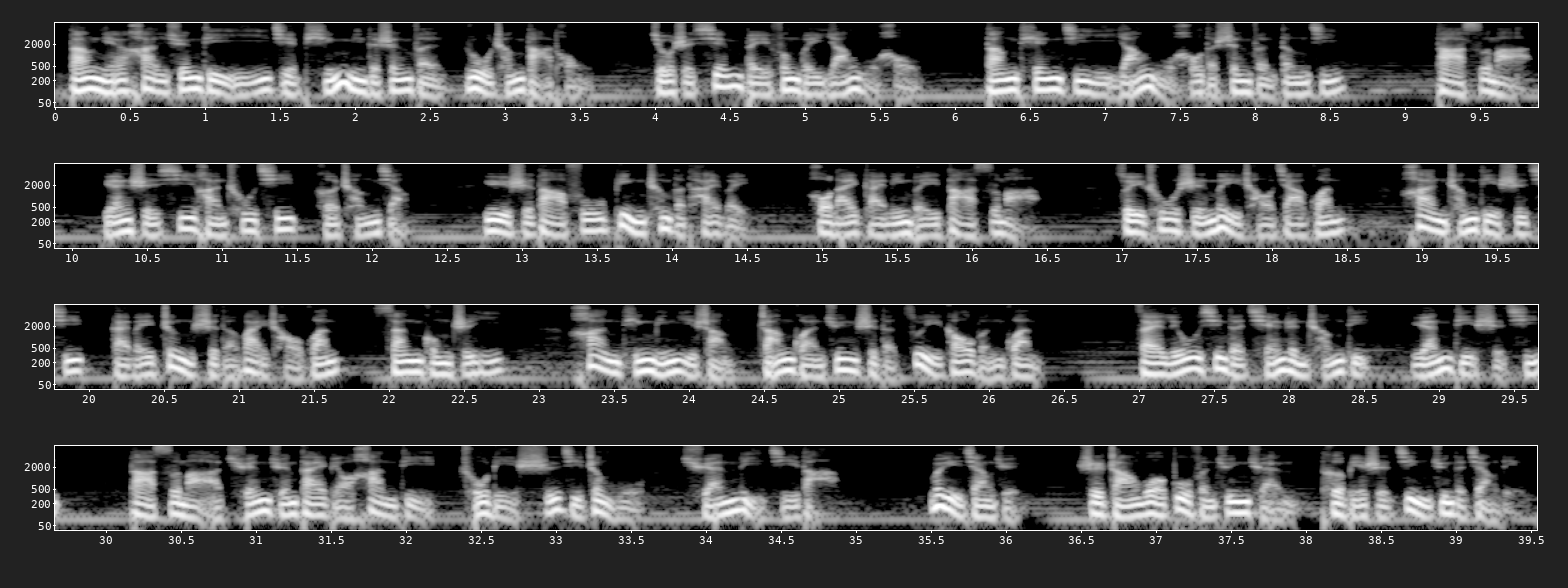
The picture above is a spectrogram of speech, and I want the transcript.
当年汉宣帝以一介平民的身份入城大统，就是先被封为杨武侯，当天即以杨武侯的身份登基。大司马原是西汉初期和丞相、御史大夫并称的太尉，后来改名为大司马，最初是内朝加官，汉成帝时期改为正式的外朝官，三公之一，汉廷名义上掌管军事的最高文官。在刘歆的前任成帝元帝时期，大司马全权代表汉帝处理实际政务，权力极大。魏将军是掌握部分军权，特别是禁军的将领。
